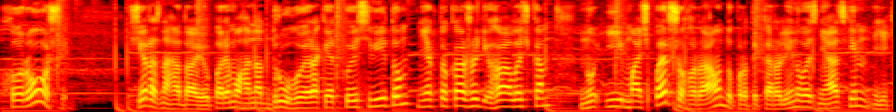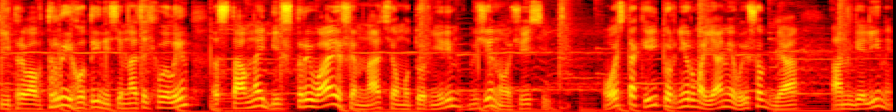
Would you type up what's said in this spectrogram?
хороший. Ще раз нагадаю, перемога над другою ракеткою світу, як то кажуть, галочка. Ну і матч першого раунду проти Кароліни Возняцькі, який тривав 3 години 17 хвилин, став найбільш тривалішим на цьому турнірі в жіночій сітці. Ось такий турнір в Майамі вийшов для Ангеліни.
